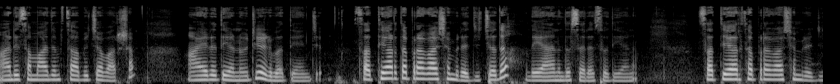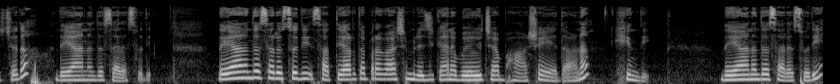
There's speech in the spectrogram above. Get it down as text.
ആര്യ സമാജം സ്ഥാപിച്ച വർഷം ആയിരത്തി എണ്ണൂറ്റി എഴുപത്തി അഞ്ച് സത്യാർത്ഥ പ്രകാശം രചിച്ചത് ദയാനന്ദ സരസ്വതിയാണ്. സത്യാർത്ഥ പ്രകാശം രചിച്ചത് ദയാനന്ദ സരസ്വതി. ദയാനന്ദ സരസ്വതി സത്യാർത്ഥ പ്രകാശം രചിക്കാൻ ഉപയോഗിച്ച ഭാഷ ഏതാണ്? ഹിന്ദി. ദയാനന്ദ സരസ്വതി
